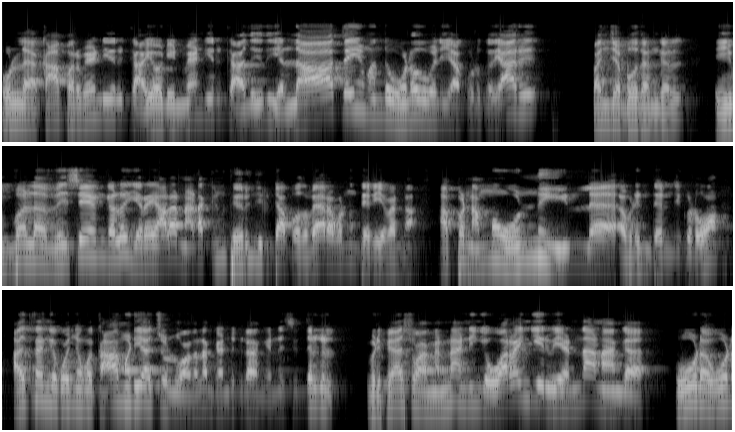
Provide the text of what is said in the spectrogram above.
உள்ள காப்பர் வேண்டி இருக்கு அயோடின் வேண்டி இருக்கு அது இது எல்லாத்தையும் வந்து உணவு வழியா கொடுக்குது. யாரு? பஞ்சபூதங்கள். இவ்வளவு விஷயங்களும் இறையால நடக்குன்னு தெரிஞ்சுக்கிட்டா போதும். வேற ஒன்றும் தெரிய வேண்டாம். அப்ப நம்ம ஒண்ணு இல்லை அப்படின்னு தெரிஞ்சுக்கிடுவோம். அதுக்கு தான் இங்க கொஞ்சம் காமெடியா சொல்லுவோம். அதெல்லாம் கண்டுக்கிட்டாங்க என்ன சித்தர்கள் இப்படி பேசுவாங்கன்னா நீங்க உறங்கிருவீன்னா நாங்க ஊட ஊட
